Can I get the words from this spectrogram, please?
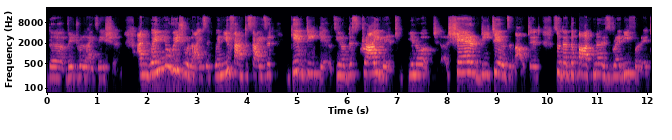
the visualization. And when you visualize it when you fantasize it give details you know describe it you know share details about it so that the partner is ready for it.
